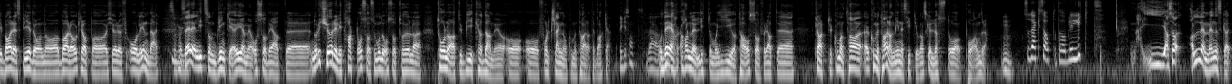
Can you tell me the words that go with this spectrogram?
i bare speedoen og bare overkropp og kjører all in der. Så er det en litt sånn blink i øyet med også det at eh, når du kjører litt hardt også, så må du også tåle, tåle at du blir kødda med, og, og folk slenger noen kommentarer tilbake. Ikke sant? Det Og det handler litt om å gi og ta også, for at eh, klart, kommentar, kommentarene mine sitter jo ganske løst òg på andre. Så du er ikke så opptatt av å bli likt? Nei, altså Alle mennesker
